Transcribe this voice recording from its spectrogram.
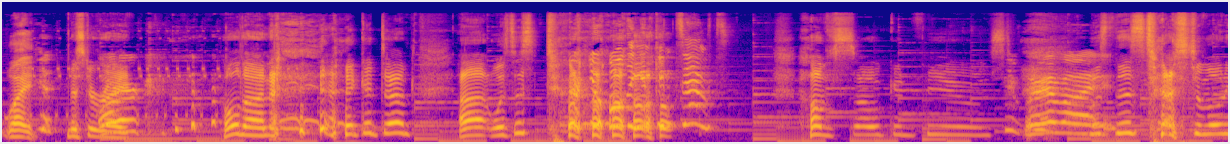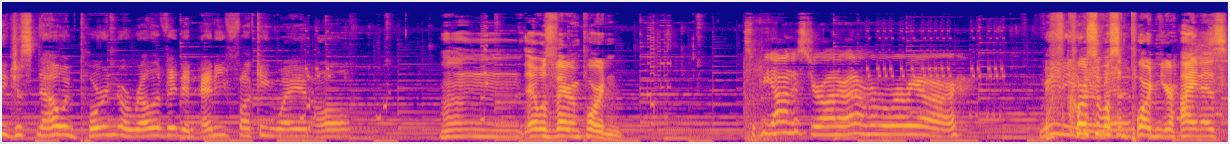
Wait. Mr. Or Wright. Hold on. contempt. Uh, was this? You're holding in contempt. I'm so confused. Where am I? Was this testimony just now important or relevant in any fucking way at all? Hmm, it was very important. To be honest, Your Honor, I don't remember where we are. Me of course, neither, it was important, Your Highness.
